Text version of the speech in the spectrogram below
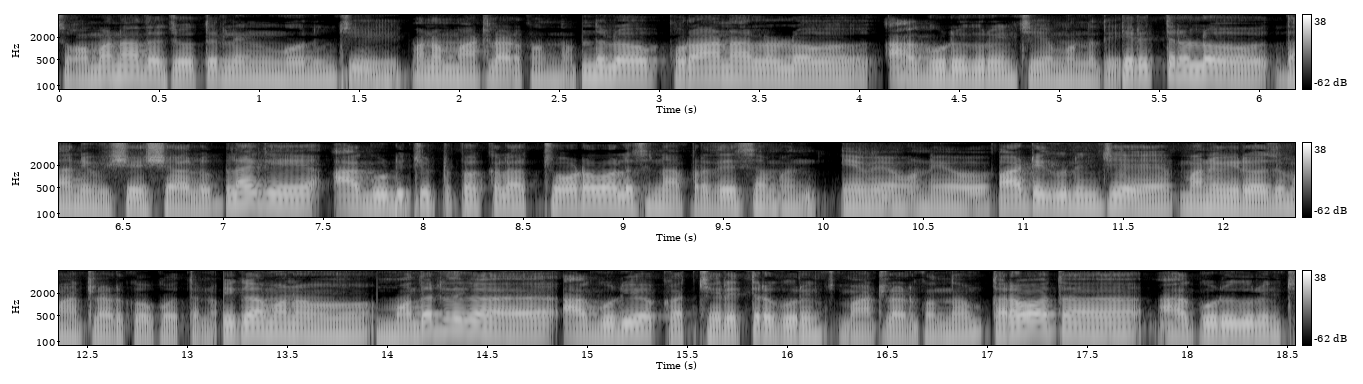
సోమనాథ జ్యోతిర్లింగం గురించి మనం మాట్లాడుకుందాం. అందులో పురాణాలలో ఆ గుడి గురించి ఏమున్నది చరిత్రలో దాని విశేషాలు అలాగే ఆ గుడి చుట్టుపక్కల చూడవలసిన ప్రదేశం ఏమేమి ఉన్నాయో వాటి గురించే మనం ఈ రోజు మాట్లాడుకోబోతున్నాం. ఇక మనం మొదటగా ఆ గుడి యొక్క చరిత్ర గురించి మాట్లాడుకుందాం. తర్వాత ఆ గుడి గురించి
